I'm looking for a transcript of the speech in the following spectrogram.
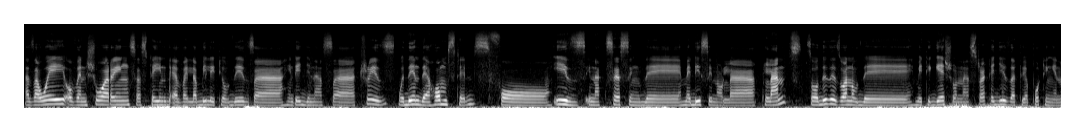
as a way of ensuring sustained availability of these uh, indigenous uh, trees within their homesteads for ease in accessing the medicinal uh, plants. So, this is one of the mitigation uh, strategies that we are putting in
